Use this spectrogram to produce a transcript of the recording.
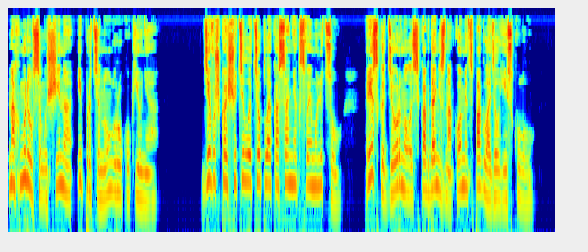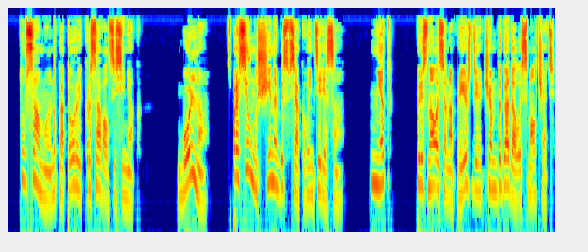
Нахмурился мужчина и протянул руку к Юне. Девушка ощутила теплое касание к своему лицу. Резко дернулась, когда незнакомец погладил ей скулу. Ту самую, на которой красовался синяк. «Больно?» — спросил мужчина без всякого интереса. «Нет», — призналась она прежде, чем догадалась смолчать.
